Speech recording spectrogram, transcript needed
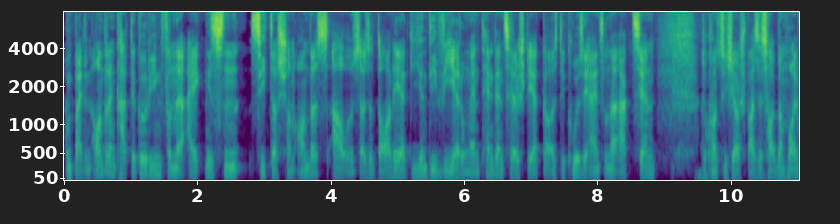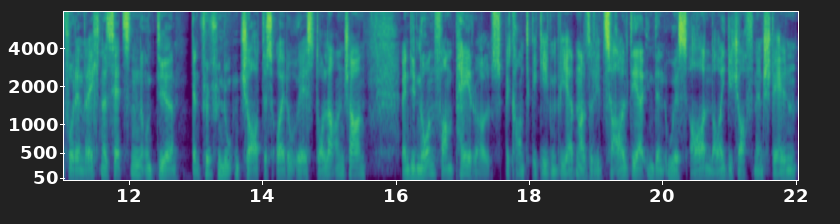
Und bei den anderen Kategorien von Ereignissen sieht das schon anders aus. Also da reagieren die Währungen tendenziell stärker als die Kurse einzelner Aktien. Du kannst dich ja spaßeshalber mal vor den Rechner setzen und dir den 5-Minuten-Chart des Euro-US-Dollar anschauen. Wenn die Non-Farm Payrolls bekannt gegeben werden, also die Zahl der in den USA neu geschaffenen Stellen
